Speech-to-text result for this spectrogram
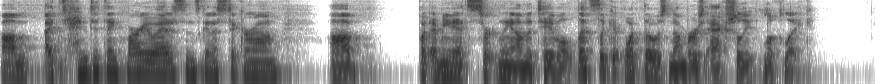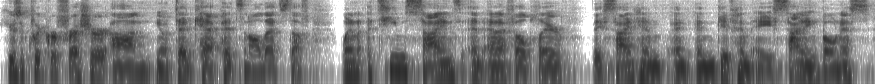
Um, I tend to think Mario Addison's going to stick around, uh, but I mean, it's certainly on the table. Let's look at what those numbers actually look like. Here's a quick refresher on you know dead cap hits and all that stuff. When a team signs an NFL player, they sign him and, and give him a signing bonus.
